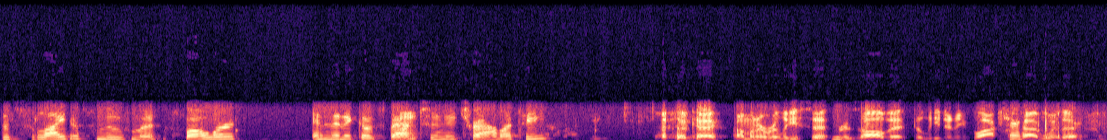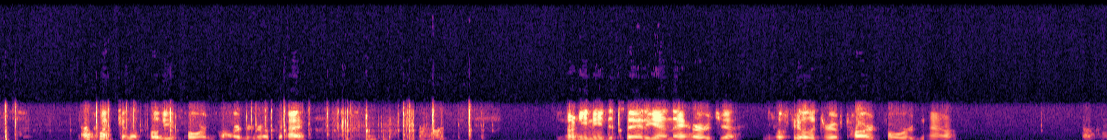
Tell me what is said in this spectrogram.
the slightest movement forward, and then it goes back to neutrality. That's okay. I'm going to release it, resolve it, delete any blocks you have with it. Okay. That's going to pull you forward harder, okay? Uh-huh. You don't even need to say it again. They heard you. You'll feel it drift hard forward now. Okay.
